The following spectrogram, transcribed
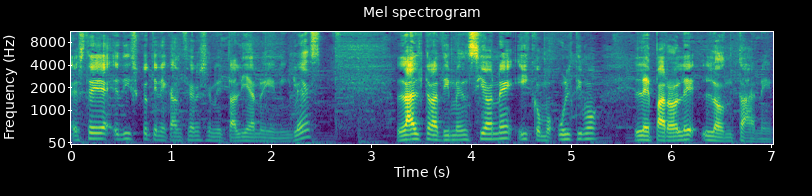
este disco tiene canciones en italiano y en inglés, L'altra dimensione y como último Le parole lontane.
